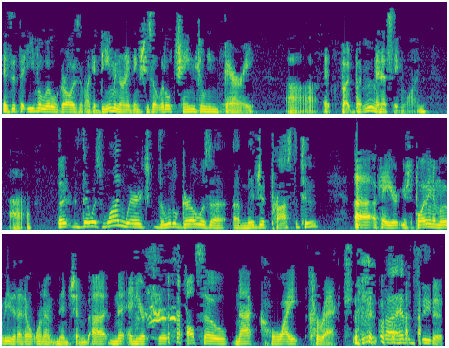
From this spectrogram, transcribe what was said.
is that the evil little girl isn't like a demon or anything. She's a little changeling fairy, uh, it, but but menacing one. Uh, there, there was one where the little girl was a, a midget prostitute. uh, okay, you're you're spoiling a movie that I don't want to mention, uh, and you're you're also not quite correct. I haven't seen it,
